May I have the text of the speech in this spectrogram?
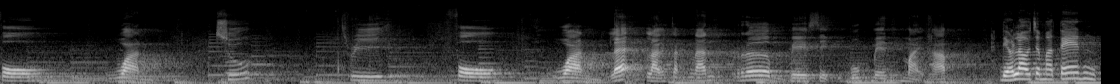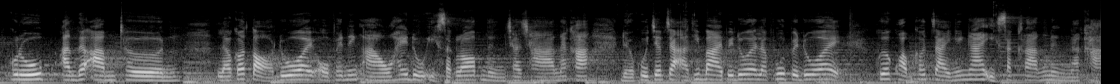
four one two three four one และหลังจากนั้นเริ่ม basic movement ใหม่ครับ เดี๋ยวเราจะมาเต้นกรุ๊ป underarm turn แล้วก็ต่อด้วย opening out ให้ดูอีกสักรอบหนึ่งช้าๆนะคะ เดี๋ยวครูเจี๊ยบจะอธิบายไปด้วยและพูดไปด้วย เพื่อความเข้าใจง่ายๆอีกสักครั้งหนึ่งนะคะ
